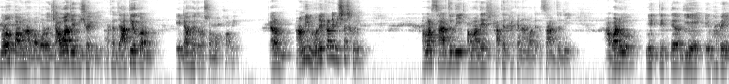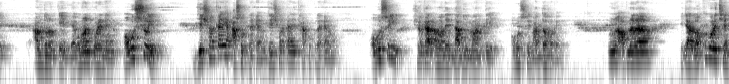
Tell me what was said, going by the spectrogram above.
বড় পাওনা বা বড় চাওয়া যে বিষয়টি, অর্থাৎ জাতীয়করণ, এটা হয়তো সম্ভব হবে। কারণ আমি মনে প্রাণে বিশ্বাস করি, আমার স্যার যদি আমাদের সাথে থাকেন, আমাদের স্যার যদি আবারও নেতৃত্ব দিয়ে এভাবে আন্দোলনকে বেগবান করে নেন, অবশ্যই যে সরকারই আসুক না কেন, যে সরকারই থাকুক না কেন অবশ্যই সরকার আমাদের দাবি মানতে অবশ্যই বাধ্য হবে। আপনারা এটা লক্ষ্য করেছেন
